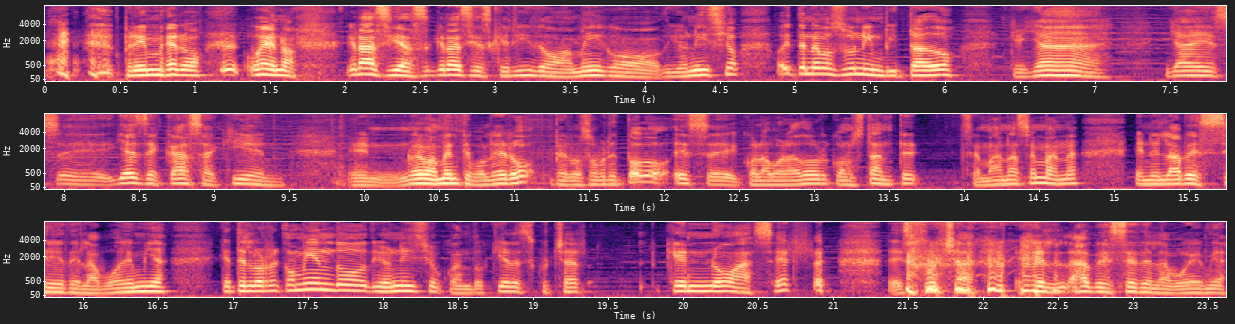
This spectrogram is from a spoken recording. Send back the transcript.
Primero, bueno, gracias, gracias querido amigo Dionisio. Hoy tenemos un invitado que ya, ya, es, eh, ya es de casa aquí en, en Nuevamente Bolero, pero sobre todo es eh, colaborador constante semana a semana en el ABC de la Bohemia, que te lo recomiendo Dionisio cuando quieras escuchar qué no hacer, escucha el ABC de la Bohemia.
